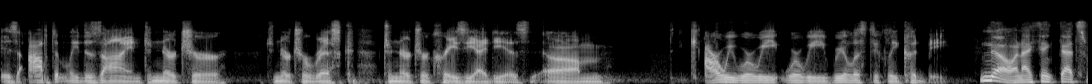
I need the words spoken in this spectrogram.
is optimally designed to nurture to nurture risk, to nurture crazy ideas? Um, are we where we where we realistically could be? No, and I think that's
